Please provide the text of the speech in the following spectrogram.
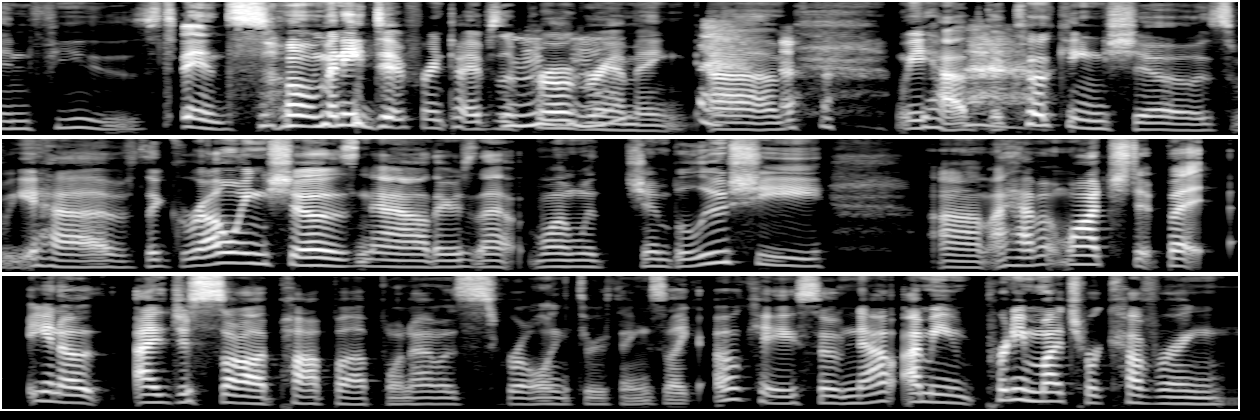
infused in so many different types of mm-hmm. programming. Um, we have the cooking shows, we have the growing shows now. There's that one with Jim Belushi. Um, I haven't watched it, but you know, I just saw it pop up when I was scrolling through things. Like, okay, so now, I mean, pretty much we're covering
